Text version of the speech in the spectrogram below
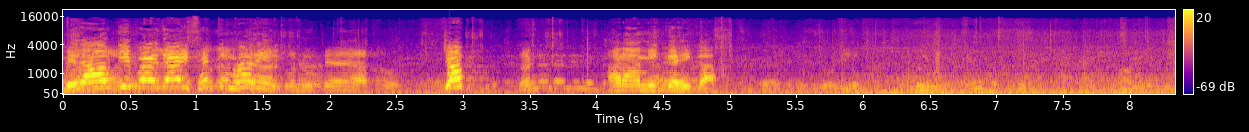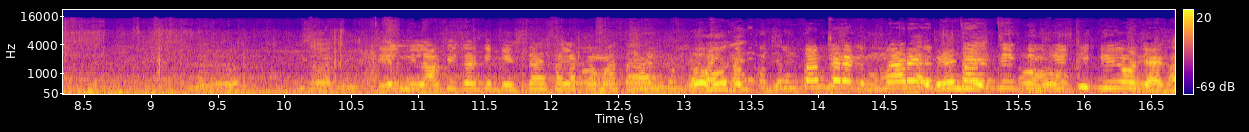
मिलावटी पैदाइश है तुम्हारी। चुप। हरामी कहेगा। तेल मिलावटी करके बेचता है साला कमाता है। हमको कम करेंगे मारे हो जाएगा।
